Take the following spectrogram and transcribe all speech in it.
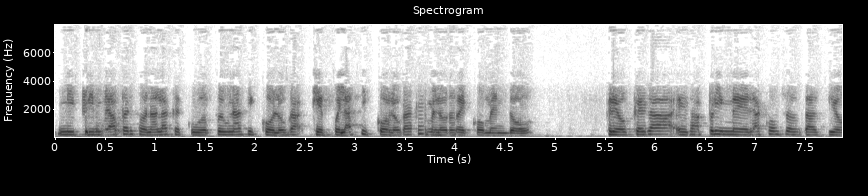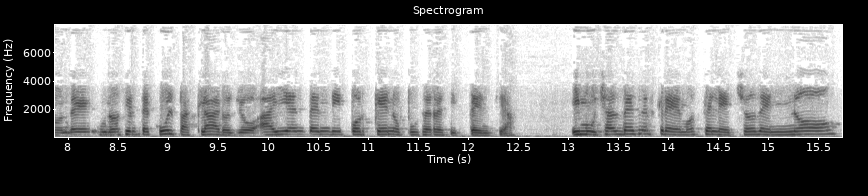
mi primera persona a la que tuve fue una psicóloga, que fue la psicóloga que me lo recomendó, creo que esa, esa primera confrontación de uno siente culpa, claro, yo ahí entendí por qué no puse resistencia. Y muchas veces creemos que el hecho de no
